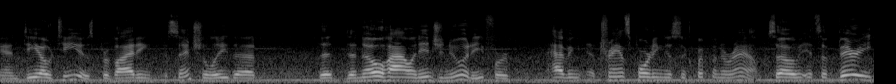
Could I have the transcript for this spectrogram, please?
and DOT is providing essentially the, the, the know-how and ingenuity for having uh, transporting this equipment around. So it's a very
